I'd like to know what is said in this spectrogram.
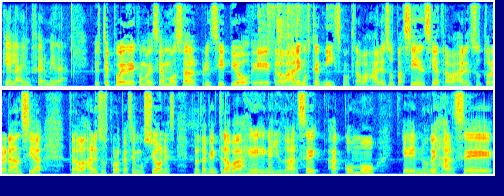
que la enfermedad. Y usted puede, como decíamos al principio, eh, trabajar en usted mismo, trabajar en su paciencia, trabajar en su tolerancia, trabajar en sus propias emociones, pero también trabaje en ayudarse a cómo eh, no dejarse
